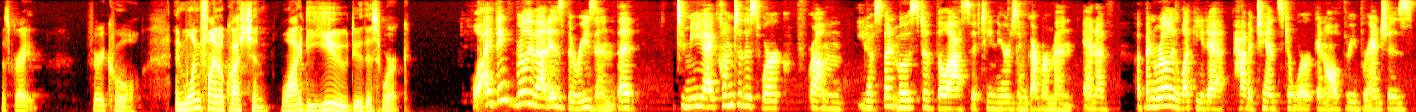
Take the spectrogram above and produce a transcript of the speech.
That's great. Very cool. And one final question Why do you do this work? Well, I think really that is the reason that to me, I come to this work from, you know, I've spent most of the last 15 years in government and I've, I've been really lucky to have a chance to work in all three branches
